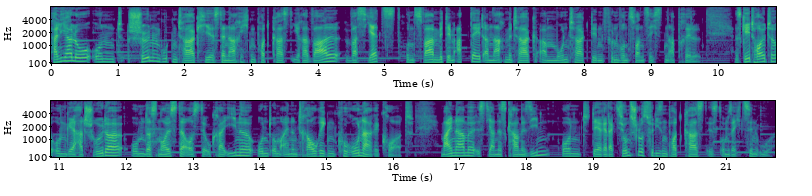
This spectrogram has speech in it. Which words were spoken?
Hallo und schönen guten Tag. Hier ist der Nachrichtenpodcast Ihrer Wahl. Was jetzt? Und zwar mit dem Update am Nachmittag am Montag, den 25. April. Es geht heute um Gerhard Schröder, um das Neueste aus der Ukraine und um einen traurigen Corona-Rekord. Mein Name ist Janis Karmesin und der Redaktionsschluss für diesen Podcast ist um 16 Uhr.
